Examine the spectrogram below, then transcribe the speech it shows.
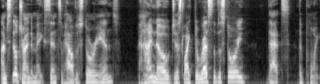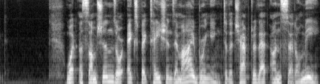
I'm still trying to make sense of how the story ends, and I know, just like the rest of the story, that's the point. What assumptions or expectations am I bringing to the chapter that unsettle me?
